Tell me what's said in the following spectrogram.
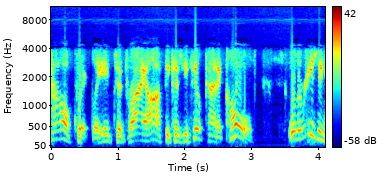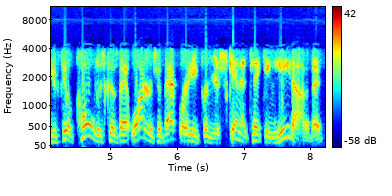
towel quickly to dry off because you feel kind of cold. Well, the reason you feel cold is because that water is evaporating from your skin and taking heat out of it.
